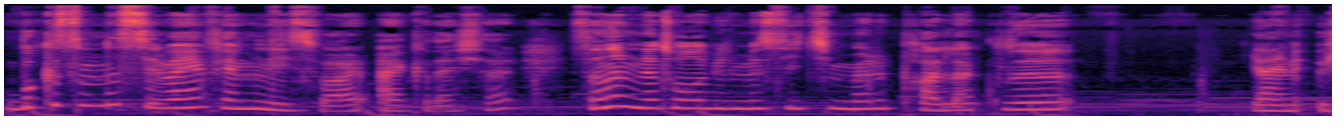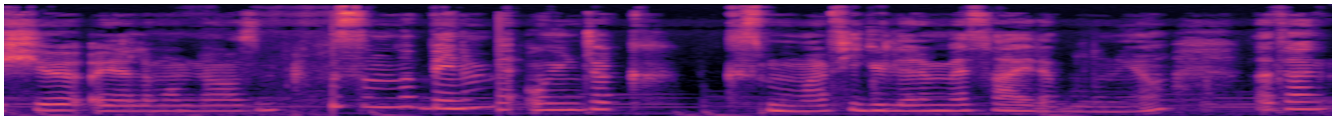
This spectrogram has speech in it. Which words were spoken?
Bu kısımda Sylvain Families var arkadaşlar. Sanırım net olabilmesi için böyle parlaklığı yani ışığı ayarlamam lazım. Bu kısımda benim oyuncak kısmım var. Figürlerim vesaire bulunuyor. Zaten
